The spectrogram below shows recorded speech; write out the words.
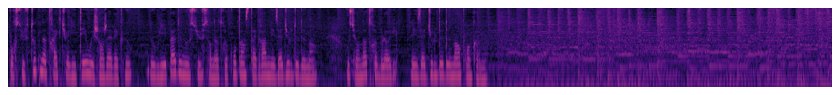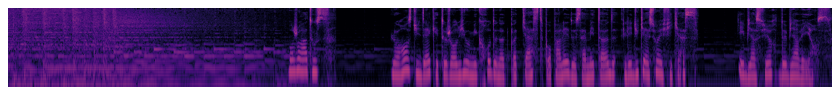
Pour suivre toute notre actualité ou échanger avec nous, n'oubliez pas de nous suivre sur notre compte Instagram Les Adultes de Demain ou sur notre blog lesadultesdedemain.com. Bonjour à tous. Laurence Dudek est aujourd'hui au micro de notre podcast pour parler de sa méthode, l'éducation efficace, et bien sûr de bienveillance.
